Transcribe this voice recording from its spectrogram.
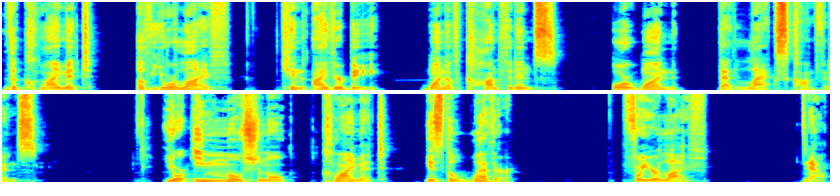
The climate of your life can either be one of confidence or one that lacks confidence. Your emotional climate is the weather for your life. Now,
